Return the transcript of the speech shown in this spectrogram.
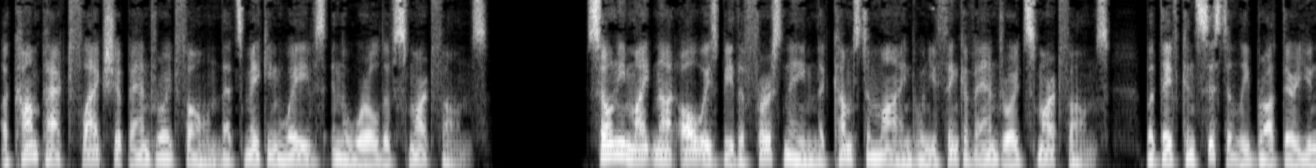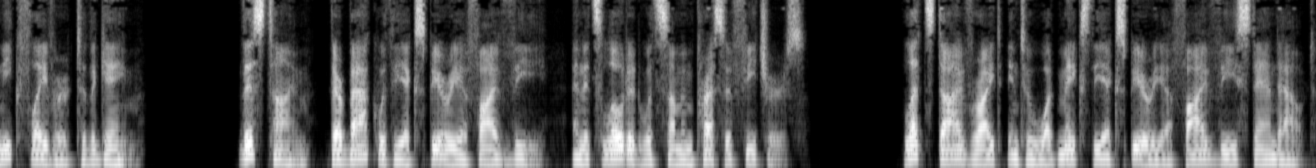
a compact flagship Android phone that's making waves in the world of smartphones. Sony might not always be the first name that comes to mind when you think of Android smartphones, but they've consistently brought their unique flavor to the game. This time, they're back with the Xperia 5V, and it's loaded with some impressive features. Let's dive right into what makes the Xperia 5V stand out.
